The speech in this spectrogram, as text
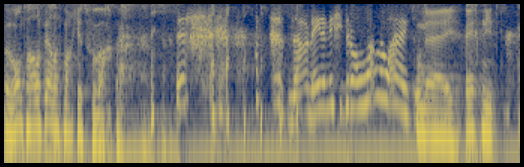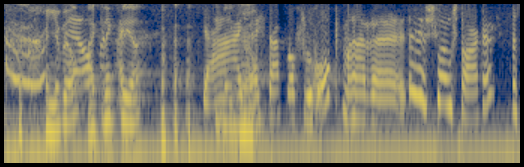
rond half elf mag je het verwachten. nou nee, dan is hij er al lang al uit. Hoor. Nee, echt niet. Jawel, Wel, hij knikt van ja. Ja, hij, staat wel vroeg op, maar eh, het is een slow starter.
